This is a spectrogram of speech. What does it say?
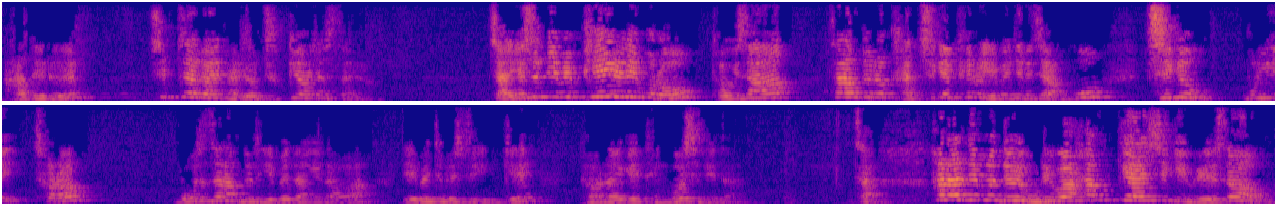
아들을 십자가에 달려 죽게 하셨어요. 자 예수님이 피 흘림으로 더 이상 사람들은 가축의 피로 예배드리지 않고 지금 우리처럼 모든 사람들이 예배당에 나와 예배 드릴 수 있게 변하게 된 것입니다. 자, 하나님은 늘 우리와 함께 하시기 위해서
